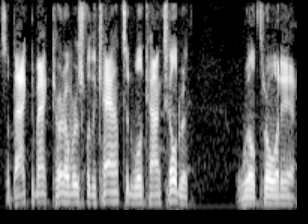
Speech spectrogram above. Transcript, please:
So back to back turnovers for the Cats, and Wilcox Hildreth will throw it in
